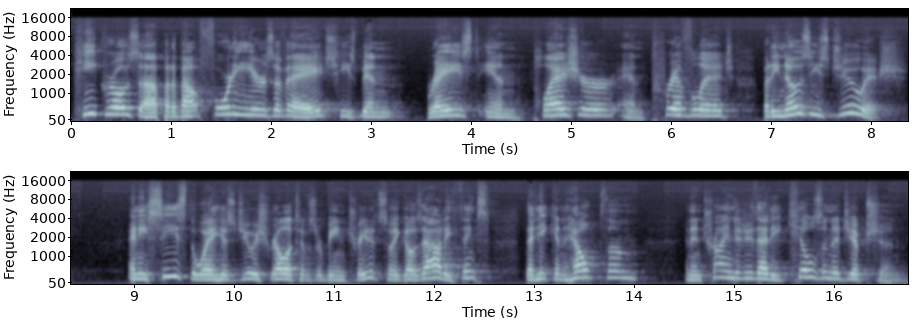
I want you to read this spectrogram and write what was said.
He grows up at about 40 years of age. He's been raised in pleasure and privilege, but he knows he's Jewish. And he sees the way his Jewish relatives are being treated, so he goes out. He thinks that he can help them. And in trying to do that, he kills an Egyptian.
